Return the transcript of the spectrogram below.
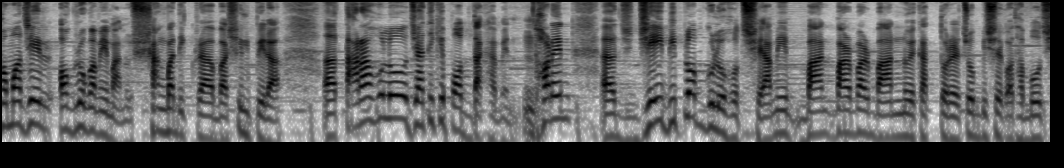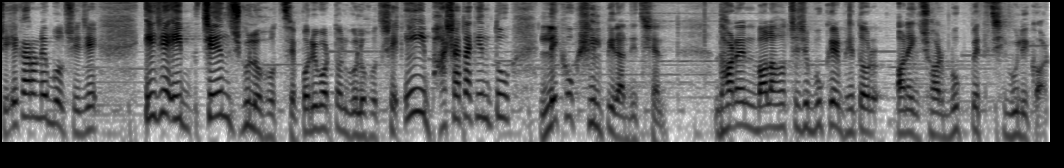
সমাজের অগ্রগামী মানুষ সাংবাদিকরা বা শিল্পীরা। তারা হলো জাতিকে পথ দেখাবেন। ধরেন যেই বিপ্লবগুলো হচ্ছে আমি বারবার বান্ন একাত্তরের চব্বিশের কথা বলছি এ কারণে বলছি যে এই যে এই চেঞ্জগুলো হচ্ছে পরিবর্তনগুলো হচ্ছে এই ভাষাটা কিন্তু লেখক শিল্পীরা দিচ্ছেন। ধরেন বলা হচ্ছে যে বুকের ভেতর অনেক ঝড় বুক পেতেছি গুলি কর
